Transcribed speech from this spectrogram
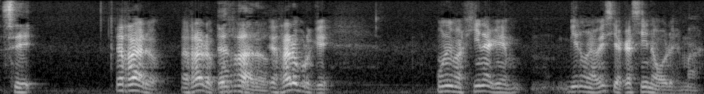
Sí, Es raro, es raro. Es raro. Es raro porque uno imagina que viene una vez y acá sí no volvés más.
